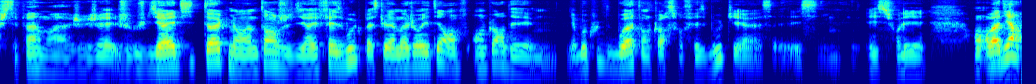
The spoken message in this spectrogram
je sais pas moi, je, dirais TikTok, mais en même temps je dirais Facebook parce que la majorité encore des, il y a beaucoup de boîtes encore sur Facebook et, euh, sur les, on va dire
